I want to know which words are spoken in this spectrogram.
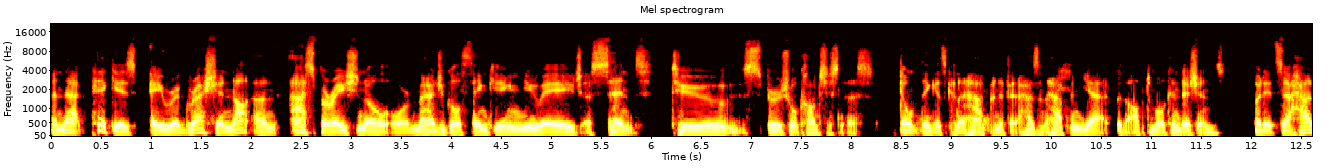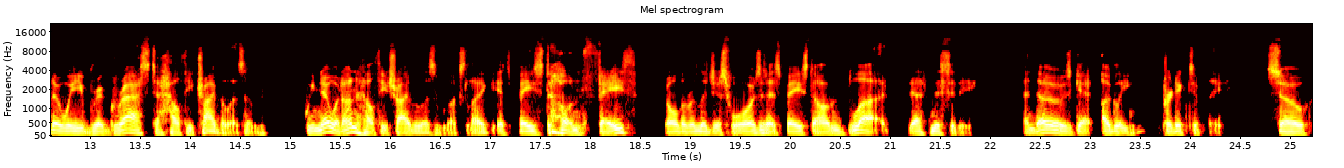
And that pick is a regression, not an aspirational or magical thinking, new age ascent to spiritual consciousness don't think it's going to happen if it hasn't happened yet with optimal conditions. But it's a how do we regress to healthy tribalism? We know what unhealthy tribalism looks like. It's based on faith, all the religious wars, and it's based on blood, ethnicity. And those get ugly predictably. So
